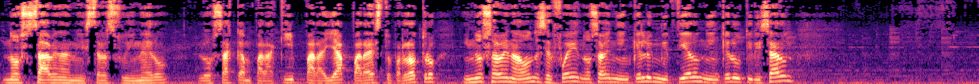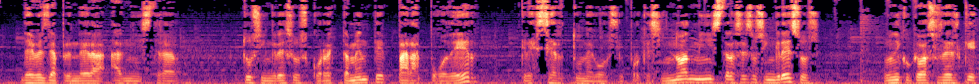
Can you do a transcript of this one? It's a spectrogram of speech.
no saben administrar su dinero? Lo sacan para aquí, para allá, para esto, para el otro, y no saben a dónde se fue, no saben ni en qué lo invirtieron, ni en qué lo utilizaron. Debes de aprender a administrar tus ingresos correctamente para poder crecer tu negocio, porque si no administras esos ingresos, lo único que va a suceder es que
